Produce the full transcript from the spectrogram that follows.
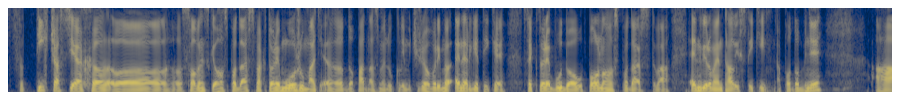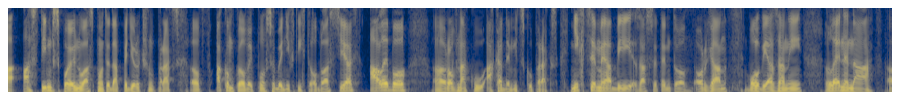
v tých častiach slovenského hospodárstva, ktoré môžu mať dopad na zmenu klímy. Čiže hovoríme o energetike, sektore budov, polnohospodárstva, environmentalistiky a podobne a, a s tým spojenú aspoň teda 5-ročnú prax e, v akomkoľvek pôsobení v týchto oblastiach, alebo e, rovnakú akademickú prax. Nechceme, aby zase tento orgán bol viazaný len na e,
